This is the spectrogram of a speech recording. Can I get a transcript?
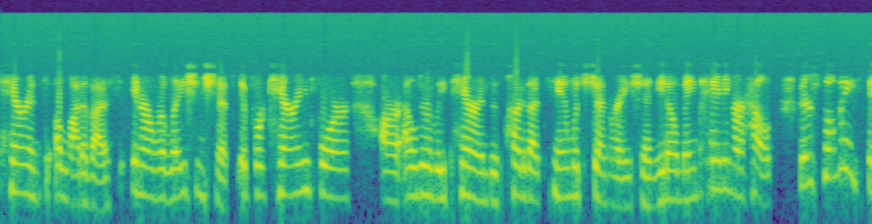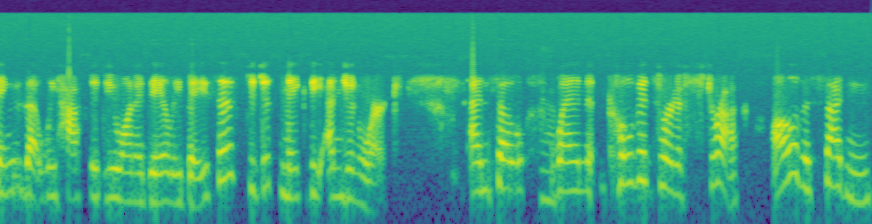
parents, a lot of us, in our relationships. If we're caring for our elderly parents as part of that sandwich generation, you know, maintaining our health, there's so many things that we have to do on a daily basis to just make the engine work. And so yeah. when COVID sort of struck, all of a sudden,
